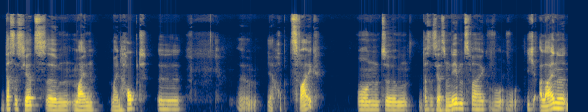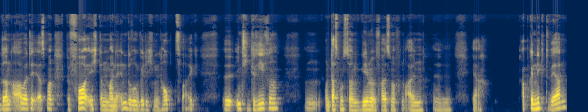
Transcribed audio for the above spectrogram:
das ist jetzt ähm, mein, mein Haupt, äh, äh, ja, Hauptzweig. Und ähm, das ist jetzt ein Nebenzweig, wo, wo ich alleine dran arbeite erstmal, bevor ich dann meine Änderung wirklich in den Hauptzweig äh, integriere. Und das muss dann gegebenenfalls noch von allen äh, ja, abgenickt werden,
